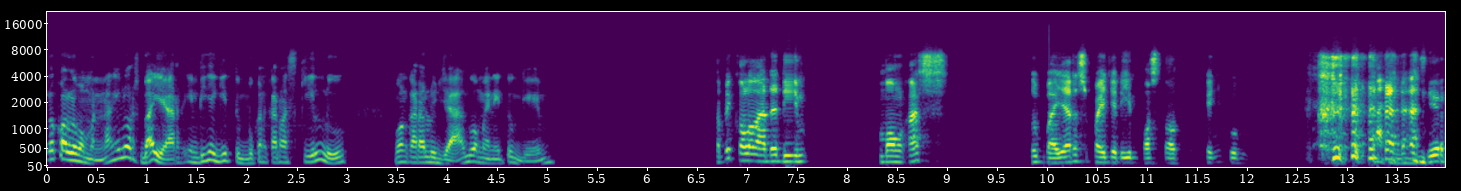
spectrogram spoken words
lu kalau mau menang, ya lu harus bayar. Intinya gitu, bukan karena skill lu, bukan karena lu jago main itu game. Tapi kalau ada di Among Us, lu bayar supaya jadi impostor terus kayaknya gue beli. Anjir.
